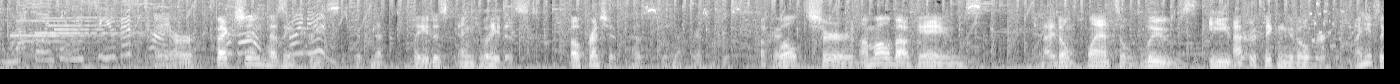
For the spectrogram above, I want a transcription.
I'm not going to lose to you this. Hey, our affection Come has join in. increased with net latest and greatest. Oh, friendship has with Neptune has increased. Okay. Well, sure, I'm all about games, and I don't plan to lose either. After thinking it over, I need to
